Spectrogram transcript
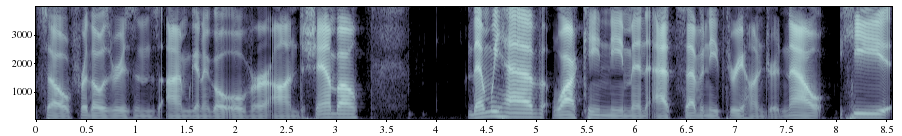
so for those reasons, I'm to go over on DeChambeau. Then we have Joaquin Niemann at 7,300. Now, he,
